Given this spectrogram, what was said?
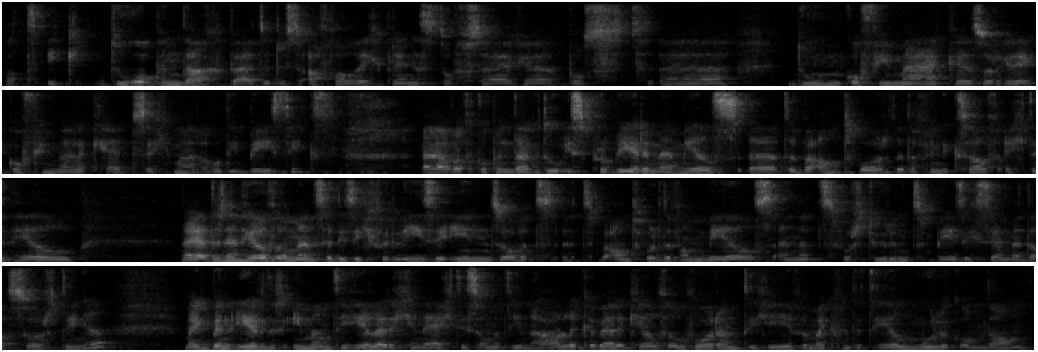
Wat ik doe op een dag, buiten dus afval wegbrengen, stofzuigen, post uh, doen, koffie maken, zorgen dat ik koffiemelk heb, zeg maar, al die basics. Uh, wat ik op een dag doe, is proberen mijn mails uh, te beantwoorden. Dat vind ik zelf echt een heel... Nou ja, er zijn heel veel mensen die zich verliezen in zo het, het beantwoorden van mails en het voortdurend bezig zijn met dat soort dingen. Maar ik ben eerder iemand die heel erg geneigd is om het inhoudelijke werk heel veel voorrang te geven. Maar ik vind het heel moeilijk om dan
